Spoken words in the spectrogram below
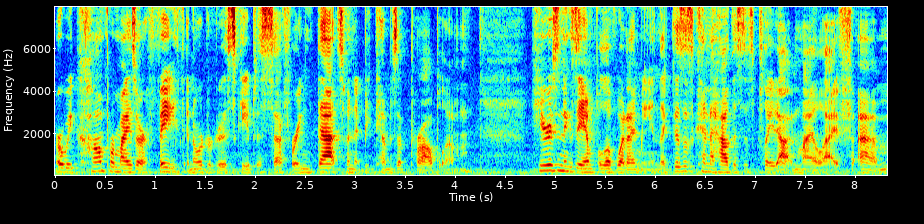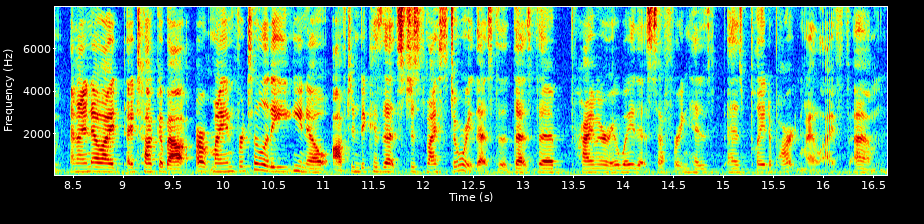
or we compromise our faith in order to escape the suffering, that's when it becomes a problem here's an example of what I mean. Like this is kind of how this has played out in my life. Um, and I know I, I talk about my infertility, you know, often because that's just my story. That's the that's the primary way that suffering has has played a part in my life. Um,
